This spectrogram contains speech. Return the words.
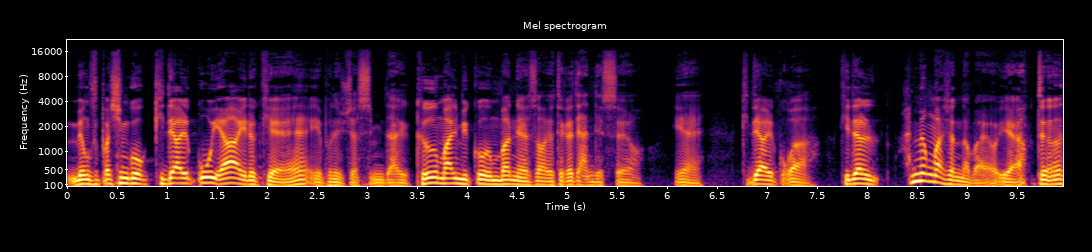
명수빠 신곡 기대할 꼬야 이렇게 예, 보내주셨습니다. 그 말 믿고 음반 내서 여태까지 안 됐어요. 예, 기대할 꼬가 기대할 한 명만 하셨나 봐요. 예, 아무튼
